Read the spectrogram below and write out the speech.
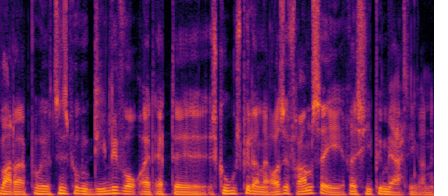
var der på et tidspunkt en dille, hvor at, at øh, skuespillerne også fremsagde regibemærkningerne.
